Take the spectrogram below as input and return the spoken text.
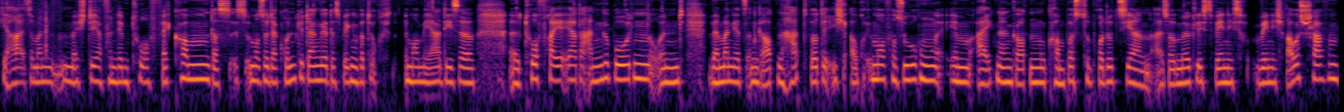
Ja, also man möchte ja von dem Torf wegkommen. Das ist immer so der Grundgedanke. Deswegen wird auch immer mehr diese äh, torfreie Erde angeboten. Und wenn man jetzt einen Garten hat, würde ich auch immer versuchen, im eigenen Garten Kompost zu produzieren. Also möglichst wenig, wenig rausschaffen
